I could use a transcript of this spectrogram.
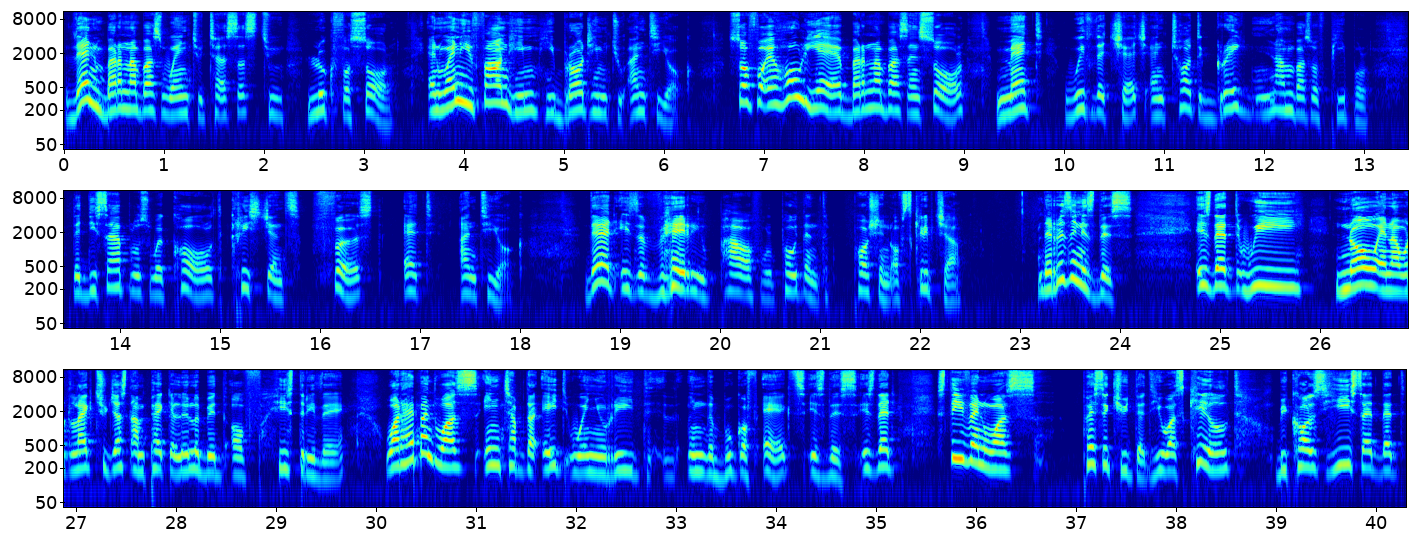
Then Barnabas went to Tarsus to look for Saul, and when he found him, he brought him to Antioch. So for a whole year, Barnabas and Saul met with the church and taught great numbers of people the disciples were called Christians first at Antioch. That is a very powerful, potent portion of scripture. The reason is this is that we know, and I would like to just unpack a little bit of history there. What happened was in chapter 8, when you read in the book of Acts, is this is that Stephen was persecuted, he was killed because he said that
